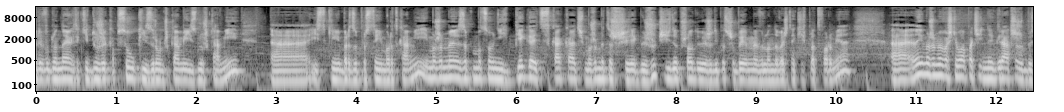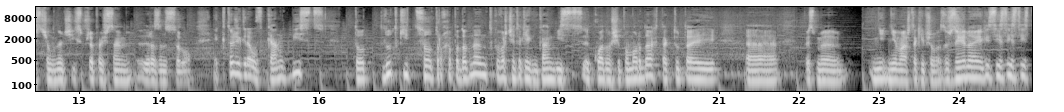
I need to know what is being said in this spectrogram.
które wyglądają jak takie duże kapsułki z rączkami i z nóżkami e, i z takimi bardzo prostymi mordkami i możemy za pomocą nich biegać, skakać, możemy też się jakby rzucić do przodu, jeżeli potrzebujemy wylądować na jakiejś platformie. E, no i możemy właśnie łapać innych graczy, żeby ściągnąć ich z przepaść razem ze sobą. Jak ktoś grał w Gang Beast, to ludki są trochę podobne, tylko właśnie tak jak Gang Beast kładą się po mordach, tak tutaj e, powiedzmy nie, nie masz takiej przemocy. Sensie, no, jest, jest, jest, jest,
